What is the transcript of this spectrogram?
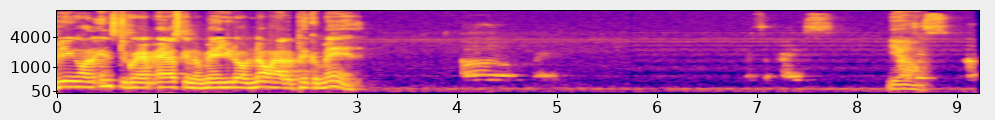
Being on Instagram asking a man you don't know how to pick a man. Oh, right. That's the price. I Yeah. just, um,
